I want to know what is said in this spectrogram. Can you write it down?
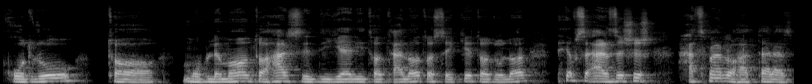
خودرو تا مبلمان تا هر چیز دیگری تا طلا تا سکه تا دلار. حفظ ارزشش حتما راحت تر از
